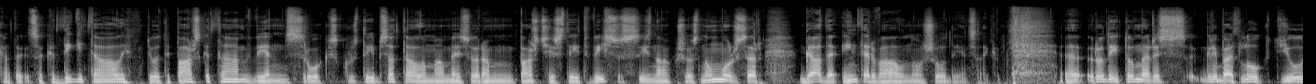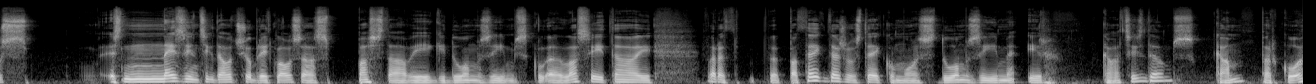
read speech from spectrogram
Kā tagad saka, digitāli, ļoti pārskatāmi. Vienas rokas kustības attālumā mēs varam pāršķirstīt visus iznākušos numurus ar gada intervālu no šodienas. Uh, Rudīt, tomēr es gribētu lūgt jūs. Es nezinu, cik daudz šobrīd klausās pastāvīgi domu zīmes lasītāji. Varat pateikt dažos teikumos, domu zīme ir kāds izdevums, kam, par ko,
